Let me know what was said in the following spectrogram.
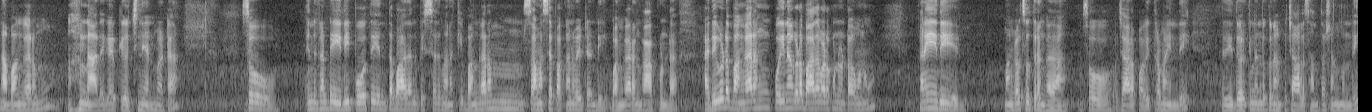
నా బంగారము నా దగ్గరికి వచ్చింది అనమాట సో ఎందుకంటే ఇది పోతే ఎంత బాధ అనిపిస్తుంది మనకి. బంగారం సమస్య పక్కన పెట్టండి. బంగారం కాకుండా. అది కూడా బంగారం పోయినా కూడా బాధపడకుండా ఉంటాం మనం. కానీ ఇది మంగళసూత్రం కదా. సో చాలా పవిత్రమైంది. ఇది దొరికినందుకు నాకు చాలా సంతోషంగా ఉంది.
